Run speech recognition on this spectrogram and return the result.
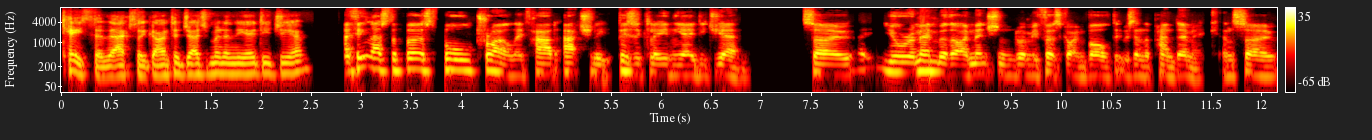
case that had actually gone to judgment in the ADGM. I think that's the first full trial they've had actually physically in the ADGM. So you'll remember that I mentioned when we first got involved, it was in the pandemic, and so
